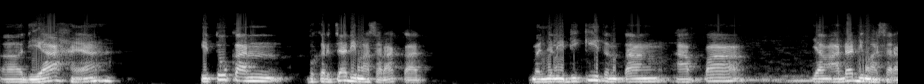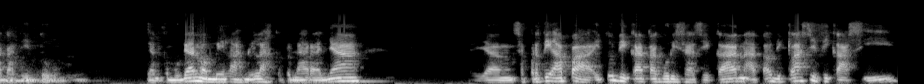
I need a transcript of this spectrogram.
eh, dia ya, itu kan bekerja di masyarakat menyelidiki tentang apa yang ada di masyarakat itu dan kemudian memilah-milah kebenarannya yang seperti apa itu dikategorisasikan atau diklasifikasi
